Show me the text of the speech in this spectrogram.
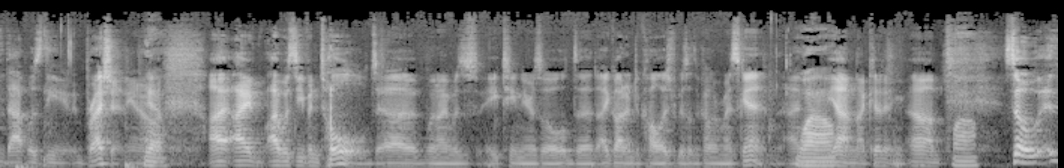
that was the impression. You know, Yeah. I, I I was even told uh, when I was 18 years old that I got into college because of the color of my skin. I, Wow. Yeah, I'm not kidding. Um, Wow. So uh, th-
